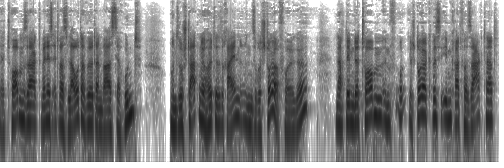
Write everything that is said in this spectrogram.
Der Torben sagt, wenn es etwas lauter wird, dann war es der Hund. Und so starten wir heute rein in unsere Steuerfolge. Nachdem der Torben im Steuerquiz eben gerade versagt hat,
